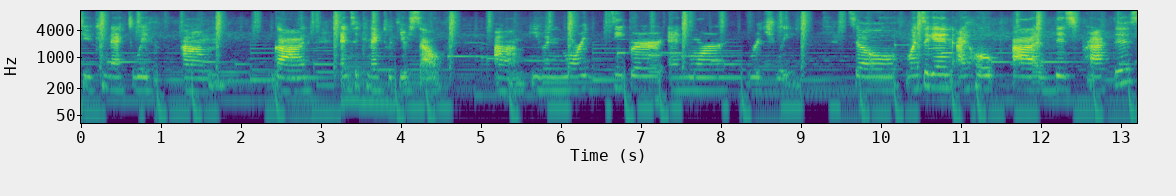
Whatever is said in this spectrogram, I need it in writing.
to connect with um, God and to connect with yourself um, even more deeper and more richly. So, once again, I hope uh, this practice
